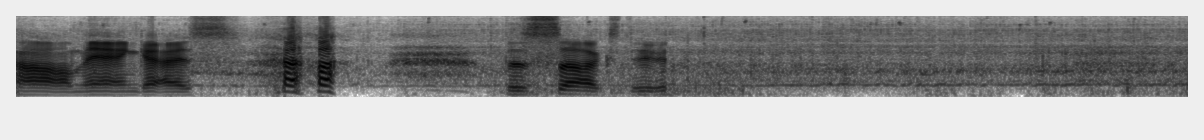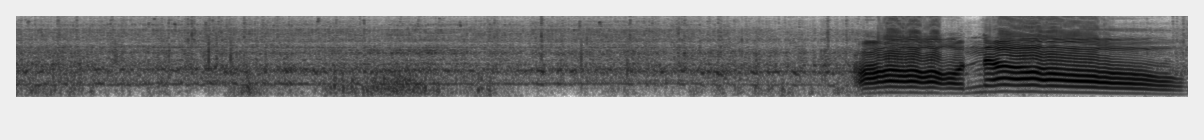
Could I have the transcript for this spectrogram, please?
Oh man, guys. this sucks, dude. Oh no!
